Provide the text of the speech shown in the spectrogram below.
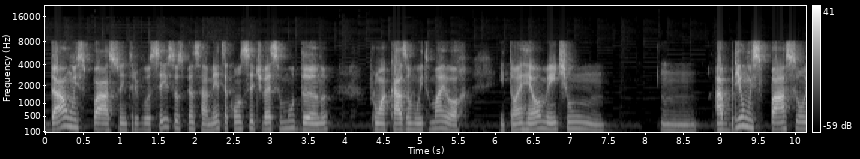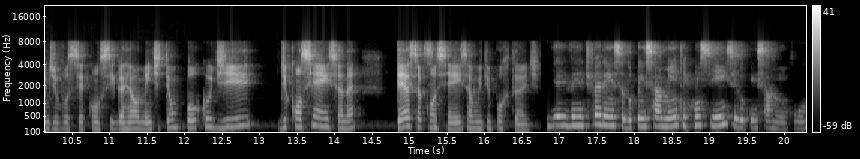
dar um espaço entre você e seus pensamentos, é como se você estivesse mudando para uma casa muito maior. Então, é realmente um, um, abrir um espaço onde você consiga realmente ter um pouco de, de consciência, né? Ter essa consciência Sim. é muito importante. E aí vem a diferença do pensamento e consciência do pensamento, né?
